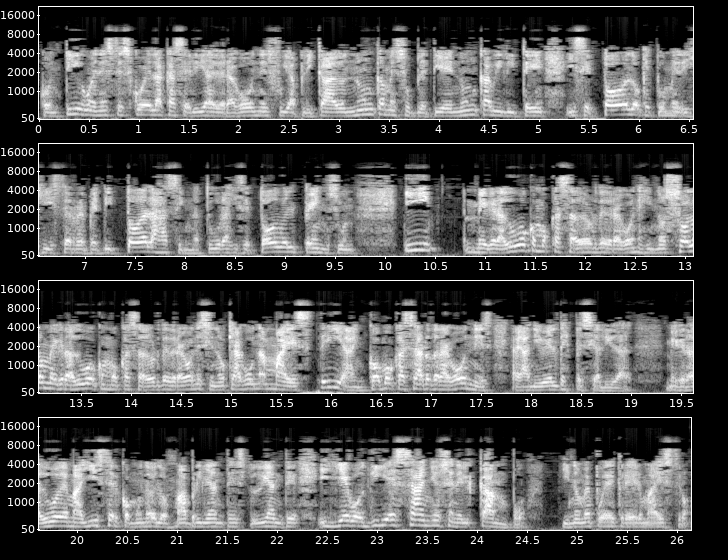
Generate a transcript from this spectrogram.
Contigo en esta escuela cacería de dragones fui aplicado, nunca me supleté, nunca habilité, hice todo lo que tú me dijiste, repetí todas las asignaturas, hice todo el pensum y me gradúo como cazador de dragones y no solo me gradúo como cazador de dragones, sino que hago una maestría en cómo cazar dragones a nivel de especialidad. Me gradúo de magíster como uno de los más brillantes estudiantes y llevo 10 años en el campo y no me puede creer, maestro,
